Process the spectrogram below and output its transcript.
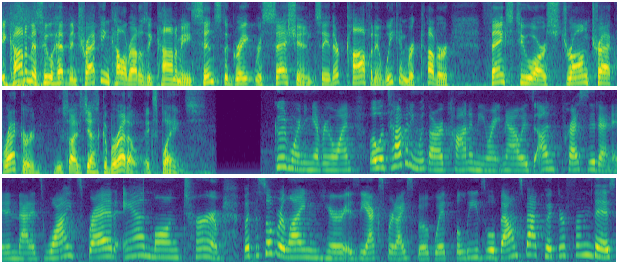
Economists who have been tracking Colorado's economy since the Great Recession say they're confident we can recover thanks to our strong track record. News 5's Jessica Barreto explains. Good morning, everyone. Well, what's happening with our economy right now is unprecedented in that it's widespread and long term. But the silver lining here is the expert I spoke with believes we'll bounce back quicker from this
